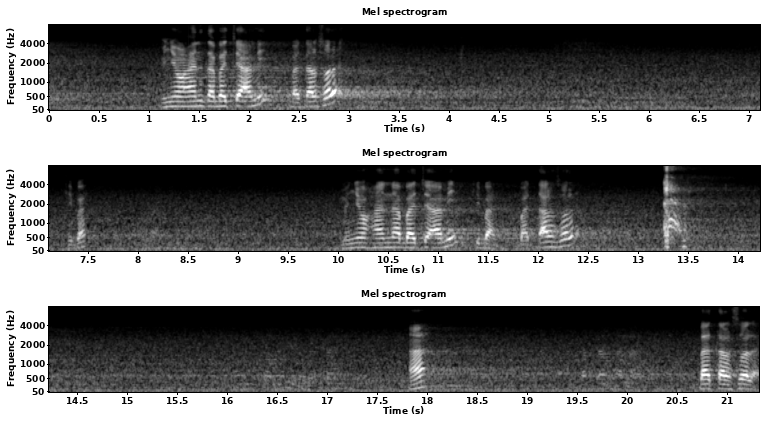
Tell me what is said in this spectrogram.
Menyohan tak baca amin batal solat. Siapa? Menyohana baca amin, kibat batal solat. Ha? Batal solat.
